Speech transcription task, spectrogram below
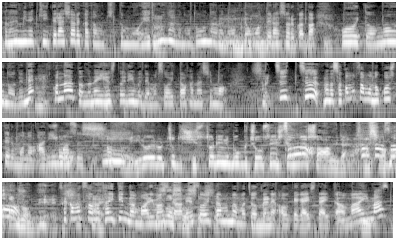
ただねみんな聞いてらっしゃる方もきっともうえどうなるの？どうなるの？って思ってらっしゃる方多いと思うのでね、この後のねユーストリームでもそういったお話もしつつ、はい、まだ坂本さんも残してるものありますし。あといろいろちょっとシストリに僕挑戦してみましたみたいな話もあるので。坂本さんの体験談もありますからね。そういったものもちょっとね、ね、お伺いしたいと思います、うん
